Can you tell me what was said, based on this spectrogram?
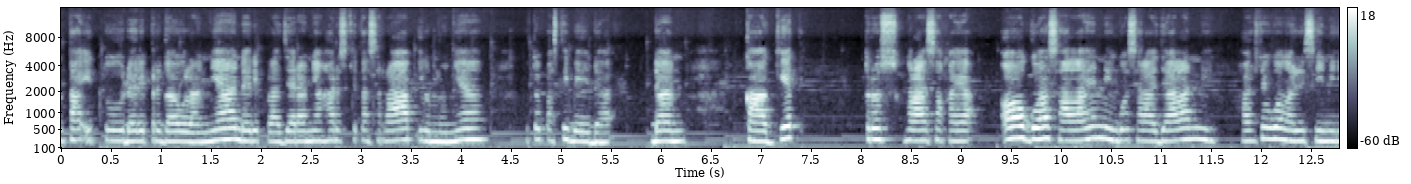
Entah itu dari pergaulannya dari pelajaran yang harus kita serap ilmunya itu pasti beda. Dan kaget terus ngerasa kayak oh gue salah nih gue salah jalan nih. Harusnya gue nggak di sini.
